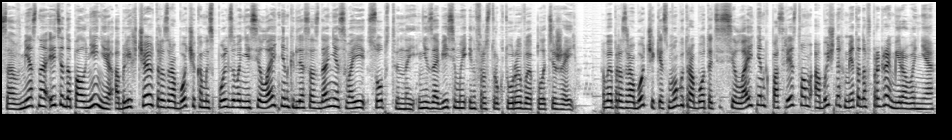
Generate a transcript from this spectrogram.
Совместно эти дополнения облегчают разработчикам использование C-Lightning для создания своей собственной независимой инфраструктуры веб-платежей. Веб-разработчики смогут работать с C-Lightning посредством обычных методов программирования,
